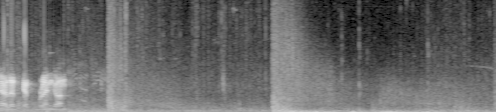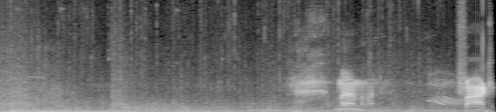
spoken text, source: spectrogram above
Yeah, let's get Bren gun. Man, man, man. Fuck.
